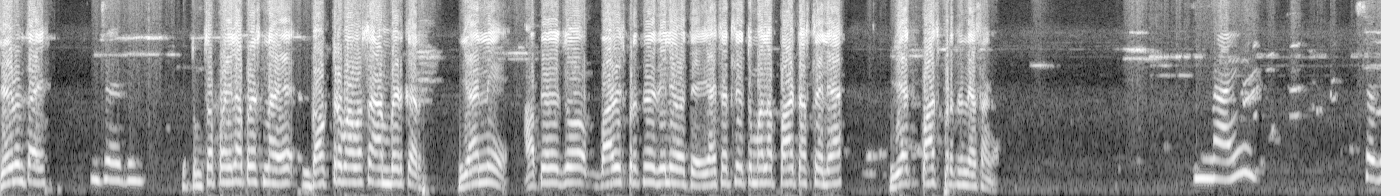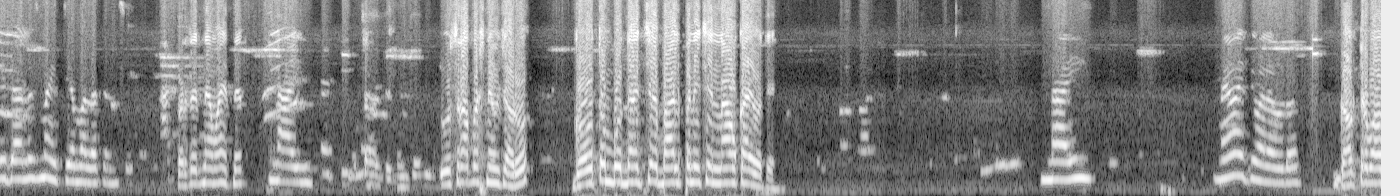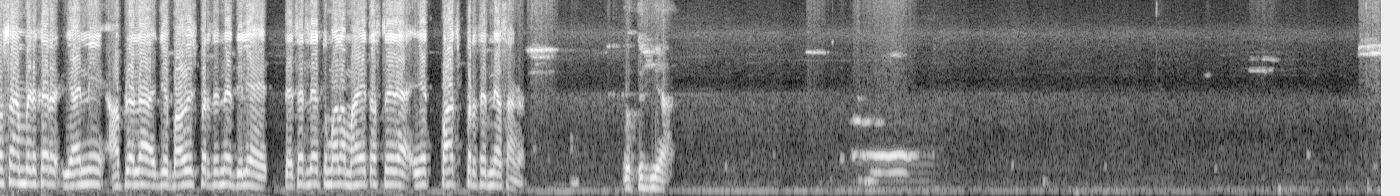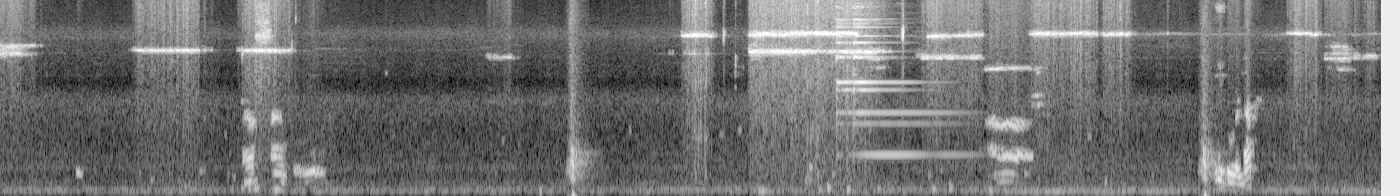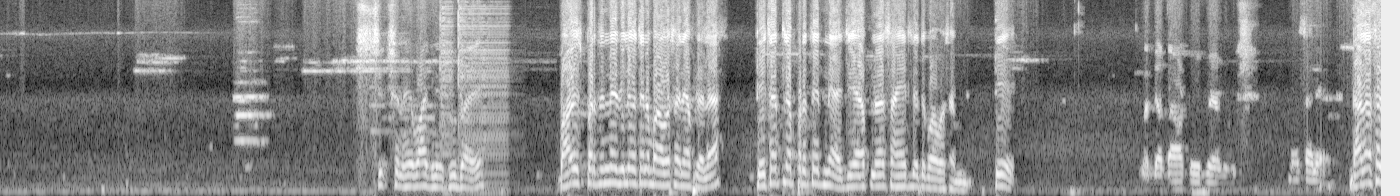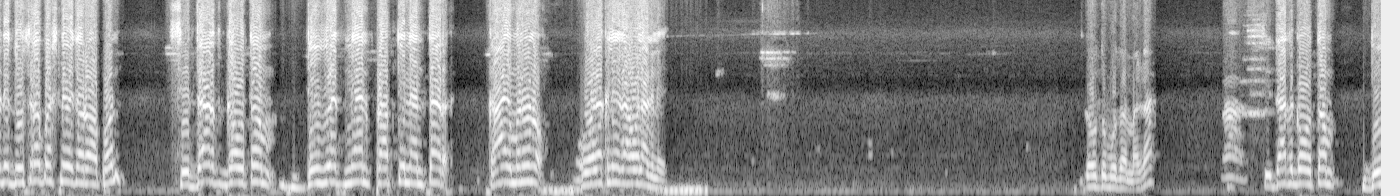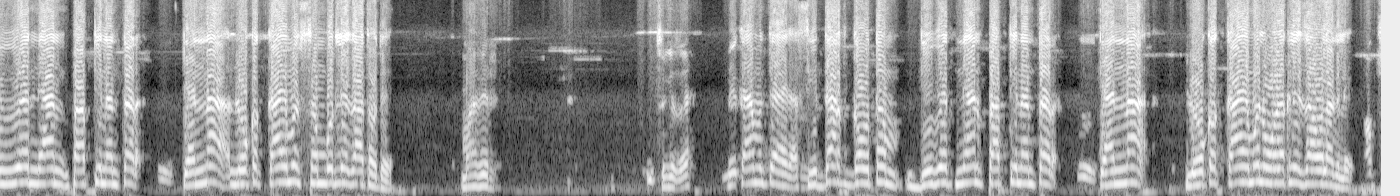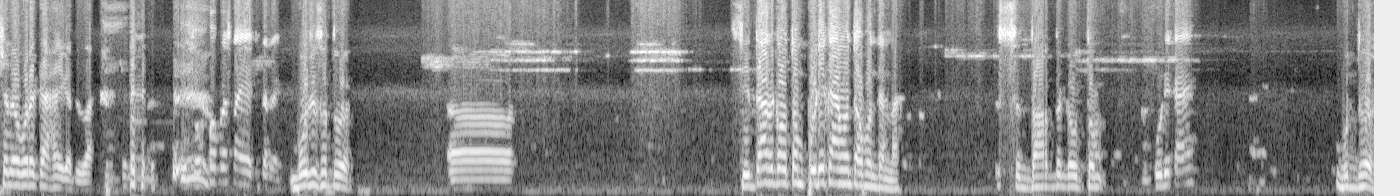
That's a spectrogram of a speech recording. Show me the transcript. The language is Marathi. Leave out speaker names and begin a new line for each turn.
जय ताई
जय भीम.
तुमचा पहिला प्रश्न आहे डॉक्टर बाबासाहेब आंबेडकर यांनी आपल्याला जो बावीस प्रतिज्ञा दिले होते याच्यातले तुम्हाला पाठ असलेल्या एक पाच प्रतिज्ञा सांगा.
नाही. संविधानच माहिती आहे मला त्यांचं.
प्रतिज्ञा माहीत नाहीत
नाही.
दुसरा प्रश्न विचारू. गौतम बुद्धांचे बालपणीचे नाव काय होते?
नाही. नाही माहिती मला एवढं.
डॉक्टर बाबासाहेब आंबेडकर यांनी आपल्याला जे बावीस प्रतिज्ञा दिल्या आहेत त्याच्यातल्या तुम्हाला माहीत असलेल्या एक पाच प्रतिज्ञा सांगा. प्रतिज्ञा. एक मिनिट
शिक्षण हे वागणे सुद्धा आहे.
बावीस प्रतिज्ञा दिल्या होत्या ना बाबासाहेब आपल्याला. त्याच्यातल्या प्रतिज्ञा जे आपल्याला सांगितले होते बाबासाहेबांनी ते.
सध्या आता आठवत नाही
दादासाठी दुसरा प्रश्न विचारू आपण. सिद्धार्थ गौतम दिव्य ज्ञान प्राप्तीनंतर काय म्हणून ओळखले जावं लागले?
गौतम बुद्धांना का?
सिद्धार्थ गौतम दिव्य ज्ञान प्राप्तीनंतर त्यांना लोक काय म्हणून संबोधले जात होते?
महावीर. चुकीच आहे?
मी काय म्हणते आहे का सिद्धार्थ गौतम दिव्य ज्ञान प्राप्तीनंतर त्यांना लोक काय म्हणून ओळखले जावं लागले?
ऑप्शन वगैरे काय आहे का त्याचा
सोपा प्रश्न आहे एकतर.
बोधिसत्व. अं,
सिद्धार्थ गौतम पुढे काय म्हणतो आपण त्यांना?
सिद्धार्थ गौतम.
पुढे काय?
बुद्ध.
